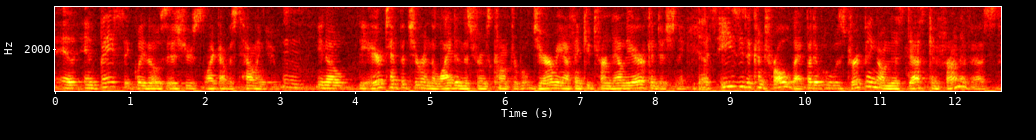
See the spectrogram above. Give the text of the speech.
and, and, basically those issues, like I was telling you, mm-hmm. you know, the air temperature and the light in this room is comfortable. Jeremy, I think you turned down the air conditioning. Yes. It's easy to control that, but if it was dripping on this desk in front of us,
